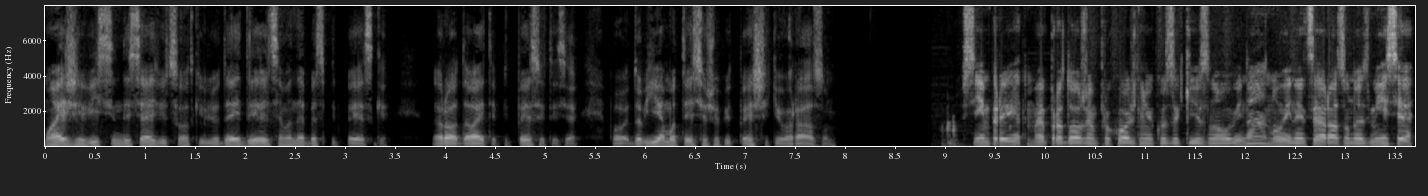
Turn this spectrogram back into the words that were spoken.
Майже 80% людей дивляться мене без підписки. Народ, давайте підписуйтеся, доб'ємо тисячу підписчиків разом. Всім привіт! Ми продовжуємо проходження козаки знову війна. Ну і на цей раз у нас місія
